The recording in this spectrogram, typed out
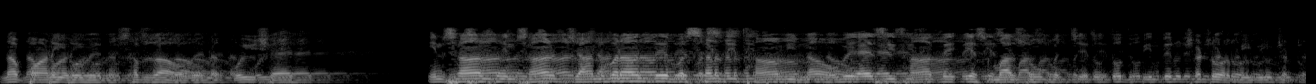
نہ پانی ہوئے نہ سبزہ ہوئے نہ کوئی شاید انسان انسان جانوران دے وسن دی تھان بھی نہ ہوئے ایسی تھان تے اس معصوم بچے نو دودھ پیندے نو چھڈو اور بیوی نو چھڈو۔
